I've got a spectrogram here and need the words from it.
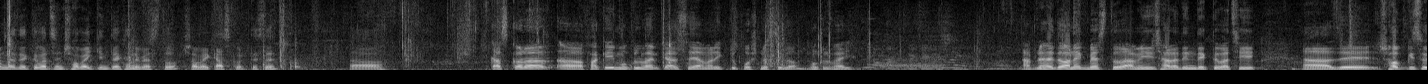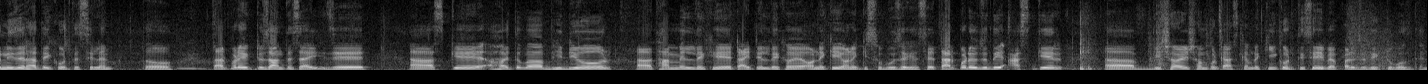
আপনারা দেখতে পাচ্ছেন সবাই কিন্তু এখানে ব্যস্ত, সবাই কাজ করতেছে। কাজ করার ফাঁকেই মুকুল ভাইয়ের কাছে আমার একটু প্রশ্ন ছিল। মুকুল ভাই, আপনি হয়তো অনেক ব্যস্ত, আমি সারাদিন দেখতে পাচ্ছি যে সব কিছু নিজের হাতেই করতেছিলেন। তো তারপরে একটু জানতে চাই যে আজকে হয়তোবা ভিডিওর থাম্মেল দেখে টাইটেল দেখে অনেকেই অনেক কিছু বুঝে গেছে। তারপরেও যদি আজকের বিষয় সম্পর্কে আজকে আমরা কি করতেছি এই ব্যাপারে যদি একটু বলতেন।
